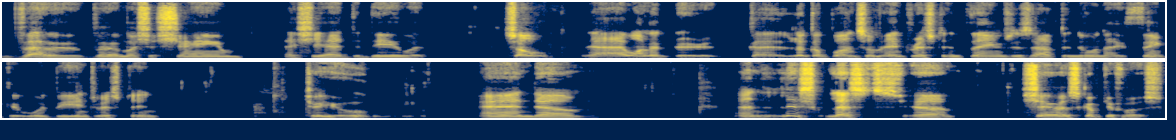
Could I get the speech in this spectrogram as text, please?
very, very much ashamed that she had to deal with. So I wanted to uh, look upon some interesting things this afternoon. I think it would be interesting to you. And um, and let's let's uh, share a scripture first.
